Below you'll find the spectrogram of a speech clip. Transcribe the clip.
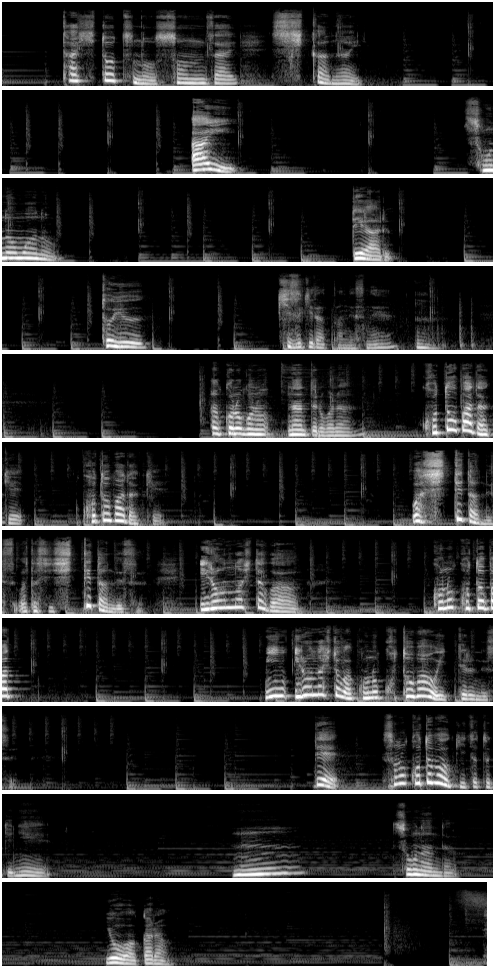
た一つの存在しかない愛そのものであるという気づきだったんですね。うん、あこのこのなんていうのかな。言葉だけ言葉だけ。は知ってたんです。私知ってたんです。いろんな人がこの言葉みいろんな人がこの言葉を言ってるんです。でその言葉を聞いた時に「うんそうなんだ。ようわからん」「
